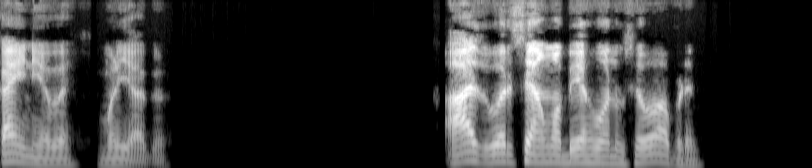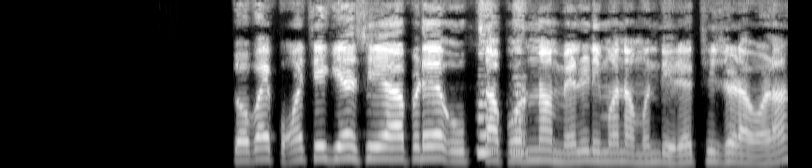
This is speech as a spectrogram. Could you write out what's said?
કાંઈ નહીં હવે મળીએ આગળ. આ જ વર્ષે આમાં બેહવાનું છે હો આપણે. તો ભાઈ પહોંચી ગયા છીએ આપણે ઉપતાપોરના મેલડીમાના મંદિરે ખીજડા વાળા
